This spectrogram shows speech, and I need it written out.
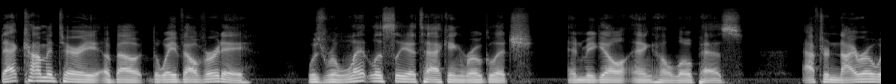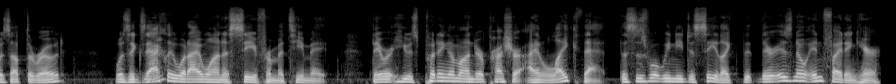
That commentary about the way Valverde was relentlessly attacking Roglic and Miguel Angel Lopez after Nairo was up the road was exactly what I want to see from a teammate. They were he was putting him under pressure. I like that. This is what we need to see. Like th- there is no infighting here.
